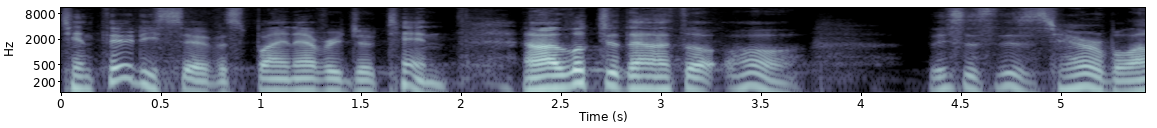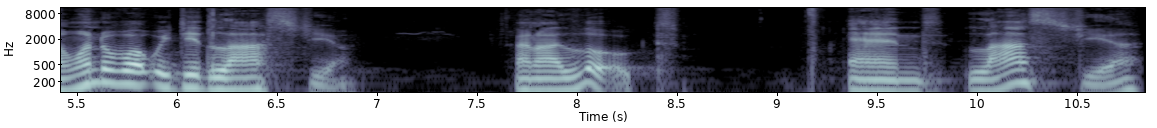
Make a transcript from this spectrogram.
1030 service by an average of 10. And I looked at that and I thought, oh, this is, this is terrible. I wonder what we did last year. And I looked, and last year,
